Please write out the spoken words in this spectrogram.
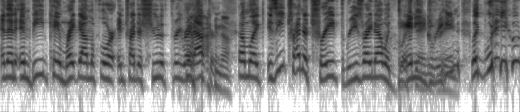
And then Embiid came right down the floor and tried to shoot a three right after. I'm like, is he trying to trade threes right now with Danny, Danny Green? Green. Like, what are you?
